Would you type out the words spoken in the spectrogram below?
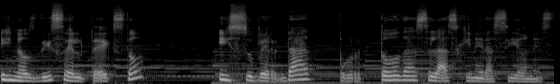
Y nos dice el texto, y su verdad por todas las generaciones.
